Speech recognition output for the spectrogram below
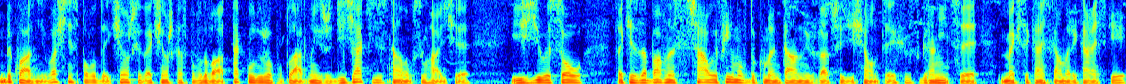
Dokładnie, właśnie z powodu tej książki. Ta książka spowodowała taką dużą popularność, że dzieciaki ze Stanów, słuchajcie, jeździły, są takie zabawne strzały filmów dokumentalnych z lat 60. z granicy meksykańsko-amerykańskiej,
